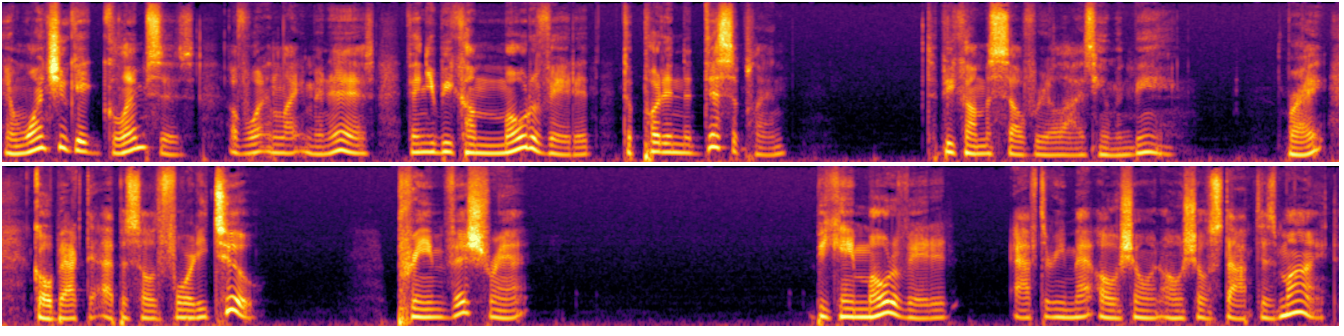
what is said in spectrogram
And once you get glimpses of what enlightenment is, then you become motivated to put in the discipline to become a self realized human being. Right? Go back to episode 42. Prem Vishrant became motivated after he met Osho and Osho stopped his mind.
